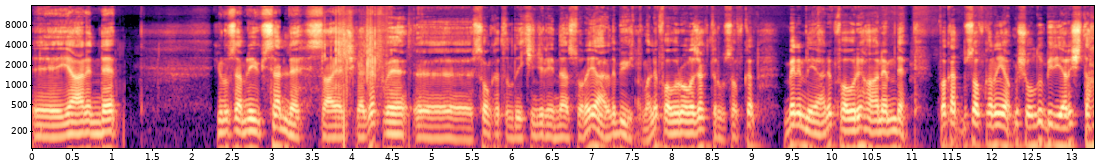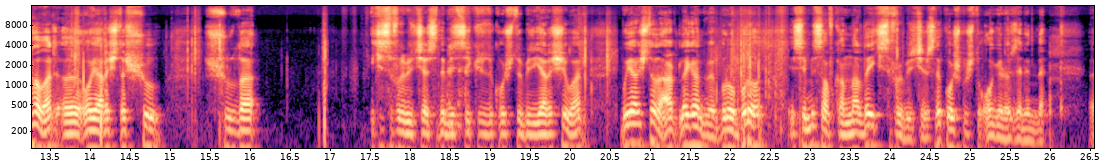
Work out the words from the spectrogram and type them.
E, yarın da Yunus Emre Yüksel'le sahaya çıkacak ve e, son katıldığı ikinciliğinden sonra yarın da büyük ihtimalle favori olacaktır bu safkan. Benim de yani favori hanemde. Fakat bu safkanın yapmış olduğu bir yarış daha var. E, o yarışta şu, şurada 2.01 içerisinde 1800'lü koştuğu bir yarışı var. Bu yarışta da Art Legend ve Bro Bro isimli safkanlarda 2.01 içerisinde koşmuştu o gün özelinde. Ee,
